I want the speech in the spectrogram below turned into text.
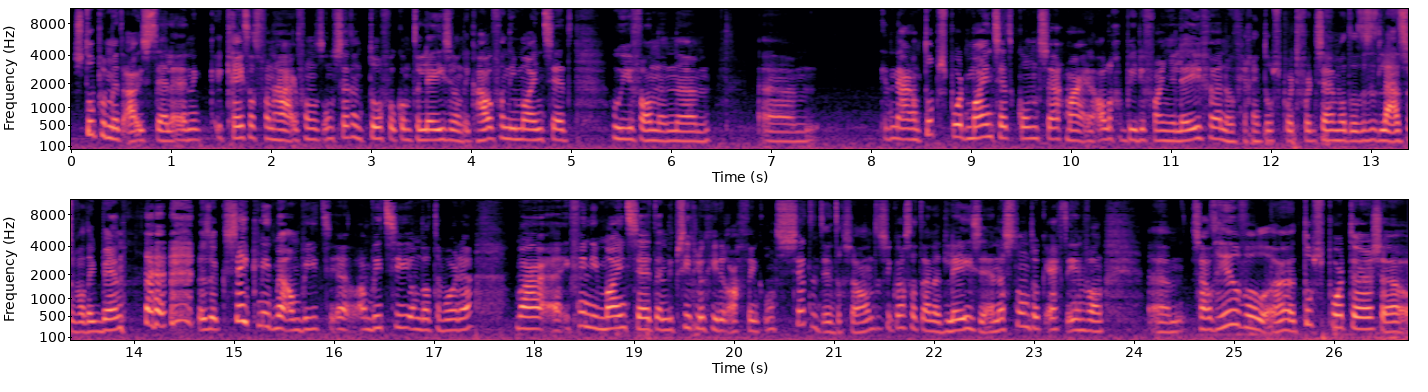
Stoppen met uitstellen. En ik, ik, kreeg dat van haar. Ik vond het ontzettend tof ook om te lezen. Want ik hou van die mindset. Hoe je van een... Um, um, naar een topsport mindset komt, zeg maar, in alle gebieden van je leven. En hoef je geen topsport voor te zijn, want dat is het laatste wat ik ben. dat is ook zeker niet mijn ambitie, eh, ambitie om dat te worden. Maar eh, ik vind die mindset en die psychologie erachter vind ik ontzettend interessant. Dus ik was dat aan het lezen. En daar stond ook echt in van... Um, ze had heel veel uh, topsporters, uh,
